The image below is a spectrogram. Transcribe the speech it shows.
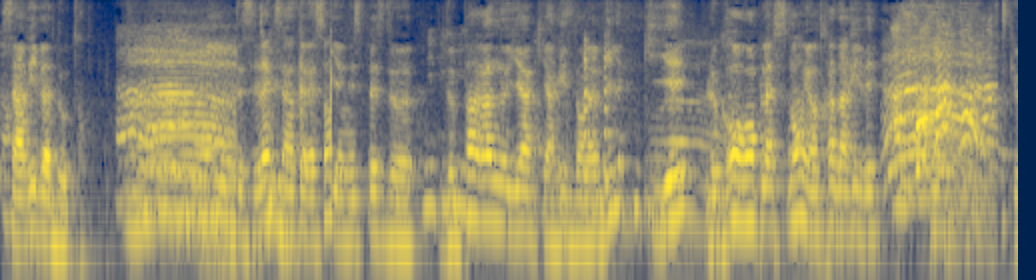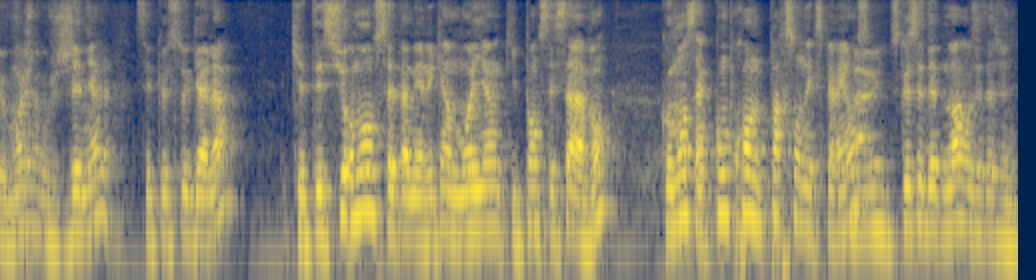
ça arrive à d'autres. Ah. Et C'est là que c'est intéressant. Il y a une espèce de, de paranoïa qui arrive dans la ville, qui est le grand remplacement est en train d'arriver. Ce que moi je trouve génial, c'est que ce gars-là, qui était sûrement cet Américain moyen qui pensait ça avant, commence à comprendre par son expérience Bah oui. ce que c'est d'être noir aux États-Unis.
